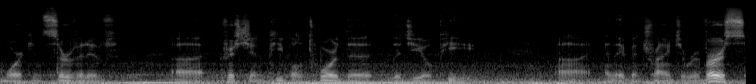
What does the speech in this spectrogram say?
more conservative uh, Christian people toward the, the GOP. Uh, and they've been trying to reverse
